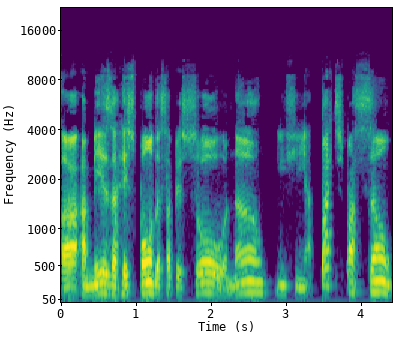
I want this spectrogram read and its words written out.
a, a mesa responda essa pessoa, não, enfim, a participação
